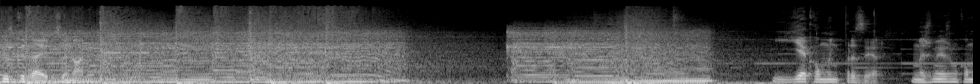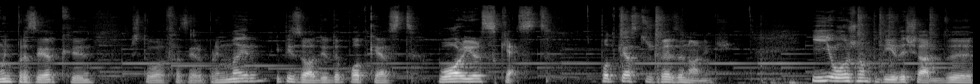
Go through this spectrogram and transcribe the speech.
dos Guerreiros Anónimos. E é com muito prazer, mas mesmo com muito prazer que estou a fazer o primeiro episódio do podcast Warriors Cast, podcast dos Guerreiros Anónimos. E hoje não podia deixar de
